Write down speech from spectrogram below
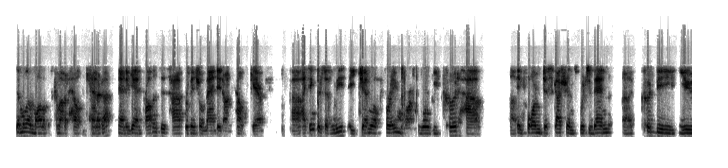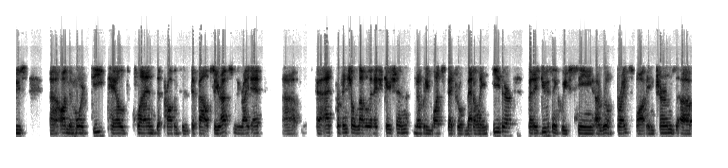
similar model that's come out of Health Canada, and again, provinces have provincial mandate on health care, uh, I think there's at least a general framework where we could have uh, informed discussions, which then uh, could be used uh, on the more detailed plans that provinces develop. So you're absolutely right, Ed. Uh, at provincial level in education, nobody wants federal meddling either. But I do think we've seen a real bright spot in terms of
